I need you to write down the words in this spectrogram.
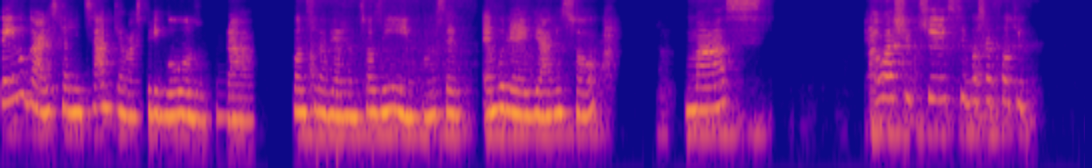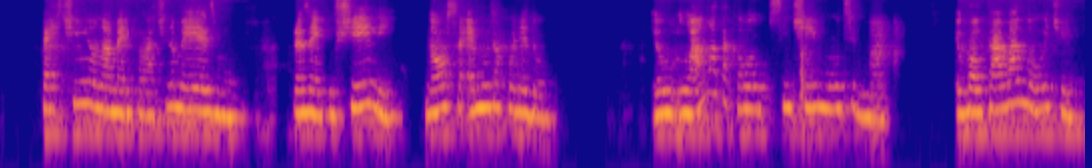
tem lugares que a gente sabe que é mais perigoso para quando você está viajando sozinho, quando você é mulher e viaja só. Mas eu acho que se você for aqui pertinho na América Latina mesmo, por exemplo, Chile, nossa, é muito acolhedor. Eu lá no Atacama eu senti muito seguro. Eu voltava à noite,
